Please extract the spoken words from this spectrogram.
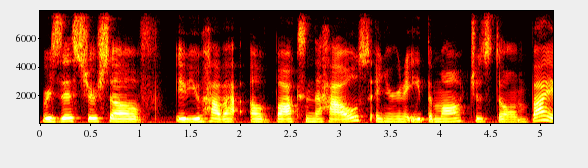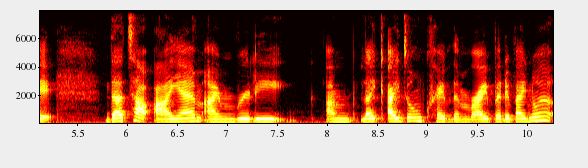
resist yourself, if you have a, a box in the house and you're gonna eat them all, just don't buy it. That's how I am. I'm really I'm like I don't crave them, right? But if I know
